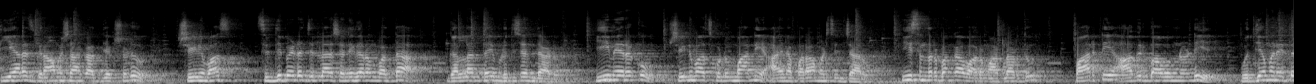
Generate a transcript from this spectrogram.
టీఆర్ఎస్ గ్రామ శాఖ అధ్యక్షుడు శ్రీనివాస్ సిద్దిపేట జిల్లా శనిగరం వద్ద గల్లంతై మృతి చెందాడు. ఈ మేరకు శ్రీనివాస్ కుటుంబాన్ని ఆయన పరామర్శించారు. ఈ సందర్భంగా వారు మాట్లాడుతూ పార్టీ ఆవిర్భావం నుండి ఉద్యమ నేత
